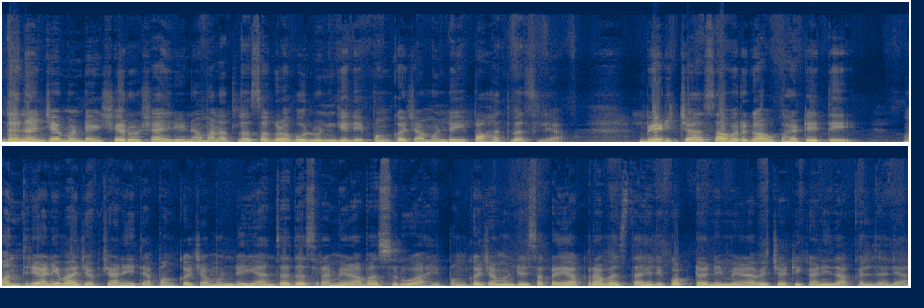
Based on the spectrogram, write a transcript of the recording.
धनंजय मुंडे शेरोशायरीनं मनातलं सगळं बोलून गेले. पंकजा मुंडेही पाहत बसल्या. बीडच्या सावरगाव घाट येथे मंत्री आणि भाजपच्या नेत्या पंकजा मुंडे यांचा दसरा मेळावा सुरू आहे. पंकजा मुंडे सकाळी अकरा वाजता हेलिकॉप्टरने मेळाव्याच्या ठिकाणी दाखल झाल्या.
